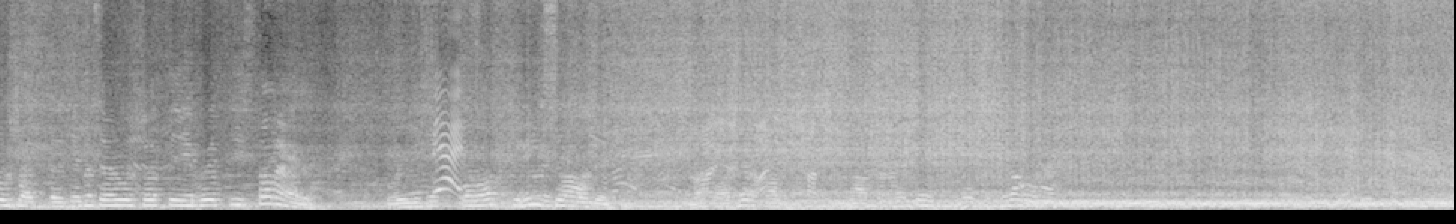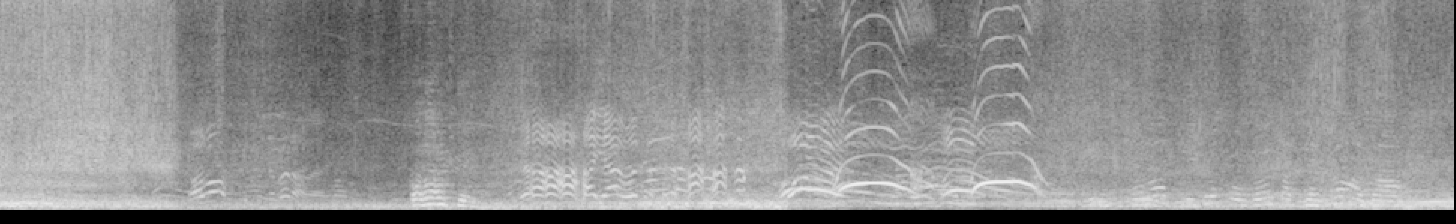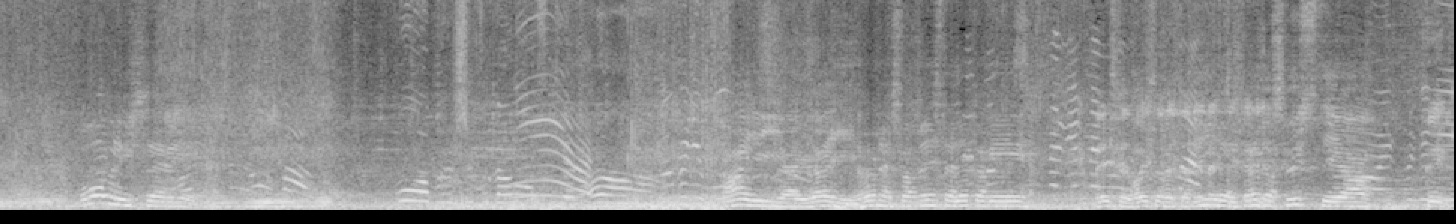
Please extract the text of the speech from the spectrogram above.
kuulsate, teeme selle kuulsate võttis Tanel. kuigi siin on vastu viis sekundit. vaatame, et tehti rahune. Golovkin ütleb ära või? Golovkin. jaa, jaa, mõtle. Golovkin tüdruk võtab sealt kaasa Obrisse. Obrisse Golovkin. Ai, ai, ai, õnneks on meestel ikkagi meestel paistab, et on asjad õnneks püsti ja kõik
